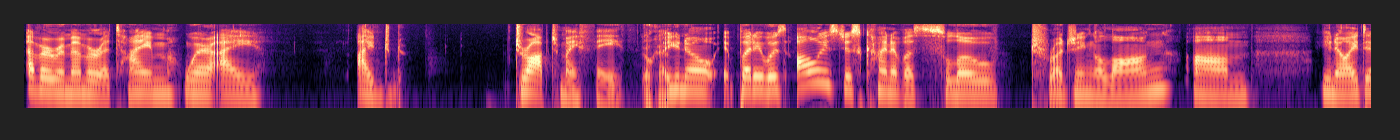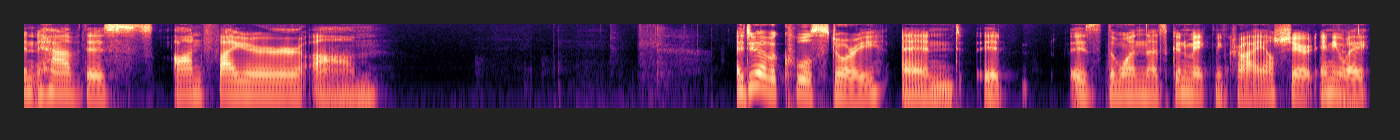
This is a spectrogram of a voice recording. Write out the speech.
ever remember a time where I I d- dropped my faith. Okay. You know, but it was always just kind of a slow trudging along. Um, you know, I didn't have this on fire. Um, I do have a cool story, and it is the one that's going to make me cry. I'll share it anyway.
